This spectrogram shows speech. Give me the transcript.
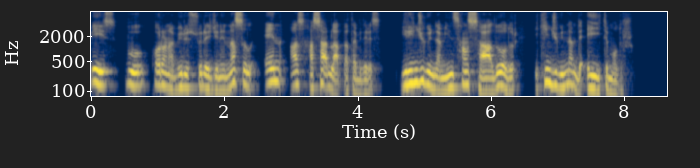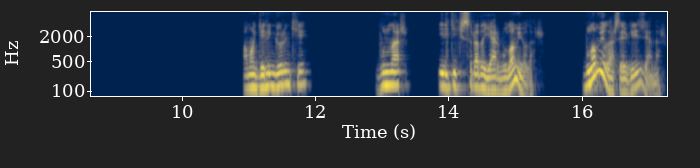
Biz bu koronavirüs sürecini nasıl en az hasarla atlatabiliriz? Birinci gündem insan sağlığı olur. ikinci gündem de eğitim olur. Ama gelin görün ki bunlar ilk iki sırada yer bulamıyorlar. Bulamıyorlar sevgili izleyenler.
